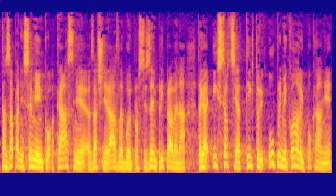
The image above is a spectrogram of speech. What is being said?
tam zapadne semienko a krásne začne rásť, lebo je proste zem pripravená, tak aj ich srdcia, tí, ktorí úprimne konali pokánie,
